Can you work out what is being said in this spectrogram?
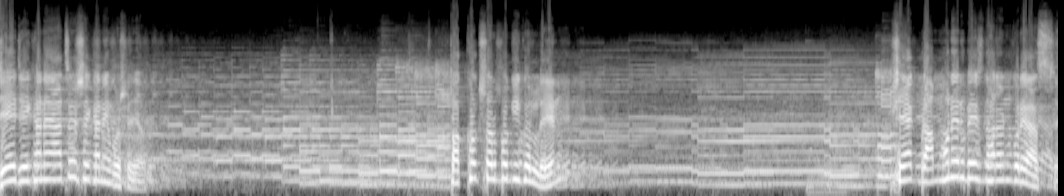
যে যেখানে আছে সেখানে বসে যাবে তক্ষক সর্প কি করলেন? সে এক ব্রাহ্মণের বেশ ধারণ করে আসছে।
